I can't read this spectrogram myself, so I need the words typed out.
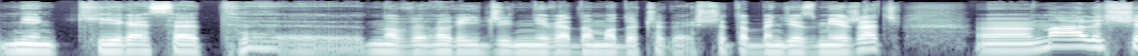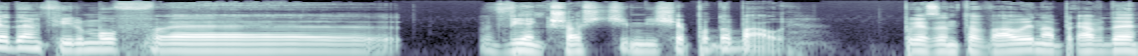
miękki reset, e, nowy origin, nie wiadomo do czego jeszcze to będzie zmierzać. E, no ale siedem filmów e, w większości mi się podobały. Prezentowały naprawdę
